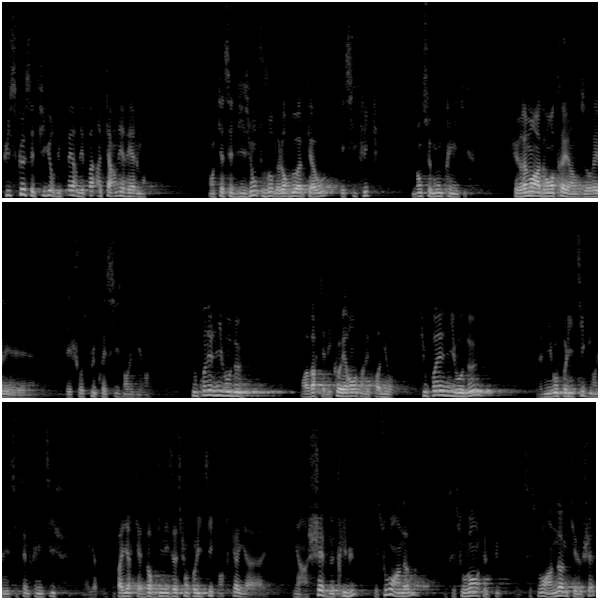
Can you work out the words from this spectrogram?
puisque cette figure du père n'est pas incarnée réellement. Donc il y a cette vision toujours de l'ordo chaos et cyclique dans ce monde primitif. Je fais vraiment à grands traits, hein, vous aurez les, les choses plus précises dans le livre. Si vous prenez le niveau 2, on va voir qu'il y a des cohérences dans les trois niveaux. Si vous prenez le niveau 2, le niveau politique dans les systèmes primitifs, pas dire qu'il y a d'organisation politique, mais en tout cas, il y, a, un chef de tribu, qui est souvent un homme, c'est souvent, un homme qui est le chef.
